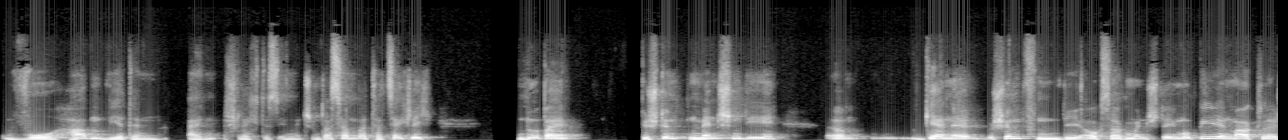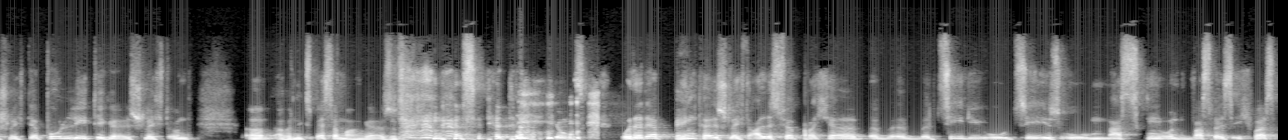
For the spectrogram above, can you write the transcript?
wo haben wir denn ein schlechtes Image? Und das haben wir tatsächlich nur bei bestimmten Menschen, die ähm, gerne schimpfen, die auch sagen, Mensch, der Immobilienmakler ist schlecht, der Politiker ist schlecht und aber nichts besser machen. Gell? Also der, der Jungs oder der Banker ist schlecht, alles Verbrecher, äh, äh CDU, CSU, Masken und was weiß ich was.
